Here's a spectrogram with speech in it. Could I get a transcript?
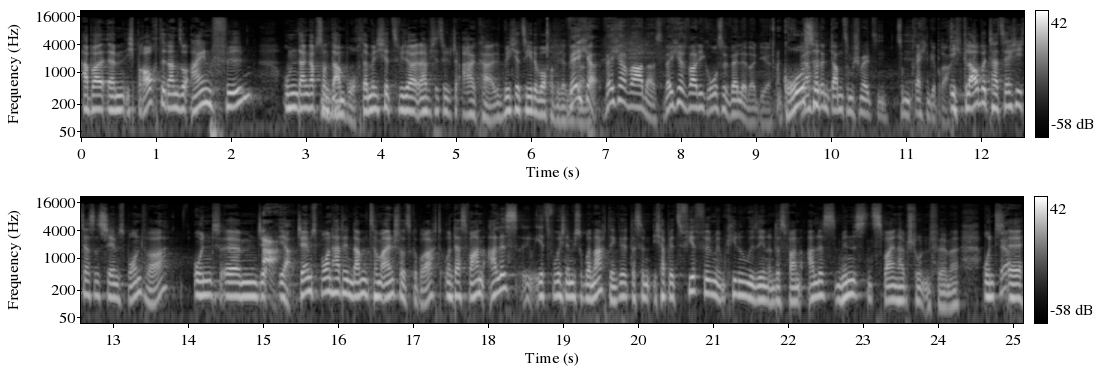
Aber ähm, ich brauchte dann so einen Film und dann gab's so einen Mhm. Dammbruch. Da bin ich jetzt wieder, da habe ich jetzt gedacht, ah, okay, bin ich jetzt jede Woche wieder gegangen. Welcher? Welcher war das? Welches war die große Welle bei dir? Große- Was hat den Damm zum Schmelzen, zum Brechen gebracht? Ich glaube tatsächlich, dass es James Bond war. Und ähm, Ja- Ah. ja, James Bond hat den Damm zum Einsturz gebracht. Und das waren alles, jetzt wo ich nämlich drüber nachdenke, das sind, ich habe jetzt vier Filme im Kino gesehen und das waren alles mindestens zweieinhalb Stunden Filme. Und Ja. äh,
